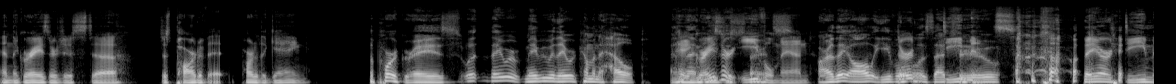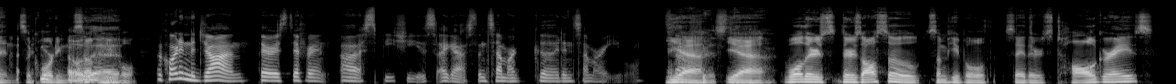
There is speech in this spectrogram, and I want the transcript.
and the Greys are just uh just part of it, part of the gang. The poor Greys. What they were maybe they were coming to help. And Hey, then he Greys are just evil, man. Are they all evil? They're Is that demons. true? they are demons, according to some that. people. According to John, there's different uh, species, I guess, and some are good and some are evil. Yeah, yeah. Well, there's there's also some people say there's tall grays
